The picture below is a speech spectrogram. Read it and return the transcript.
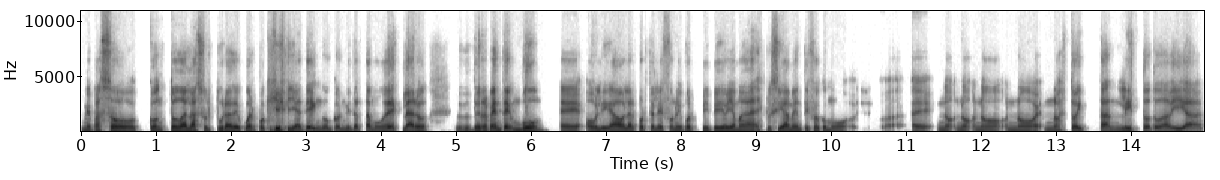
me pasó con toda la soltura de cuerpo que ya tengo con mi tartamudez, claro, de repente, boom, eh, obligado a hablar por teléfono y por videollamada exclusivamente y fue como, eh, no, no, no, no, no estoy tan listo todavía,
